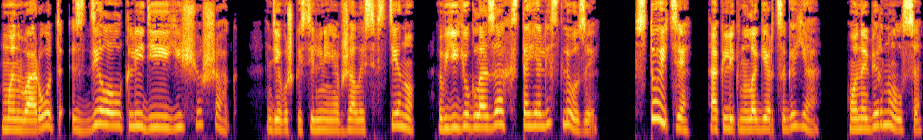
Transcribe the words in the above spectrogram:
Манворот сделал к Лидии еще шаг. Девушка сильнее вжалась в стену, в ее глазах стояли слезы. «Стойте!» — окликнула герцога я. Он обернулся.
